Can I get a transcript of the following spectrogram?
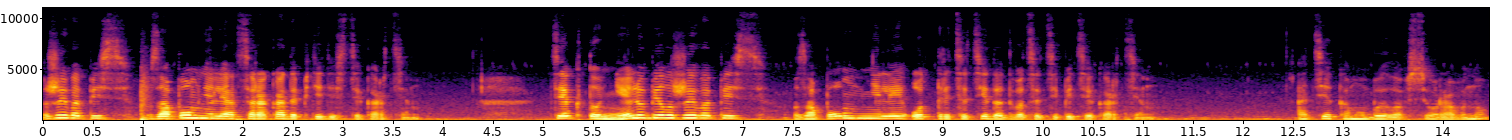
живопись, запомнили от 40 до 50 картин. Те, кто не любил живопись, запомнили от 30 до 25 картин. А те, кому было все равно,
